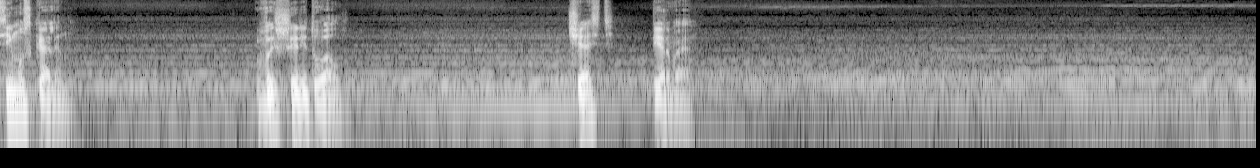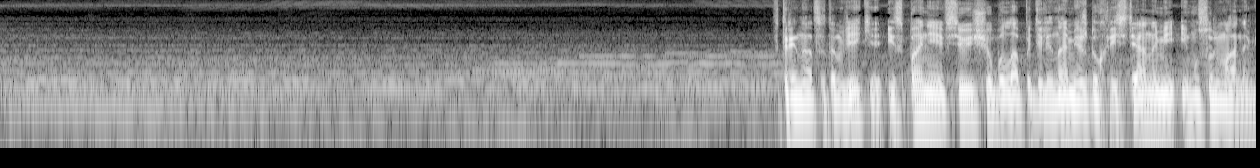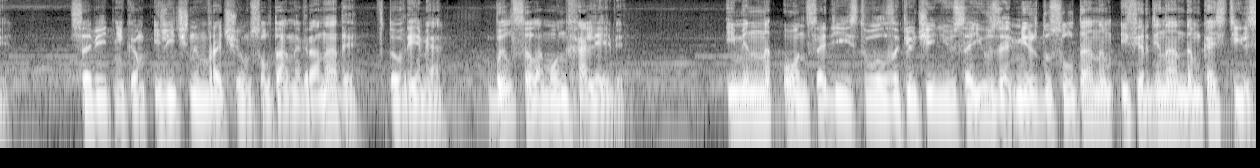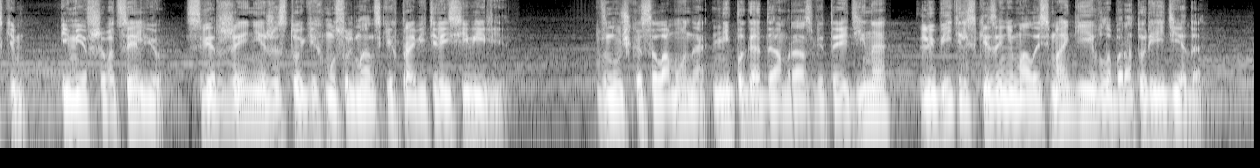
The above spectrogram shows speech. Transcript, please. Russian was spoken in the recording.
Симус Калин. Высший ритуал. Часть первая. В XIII веке Испания все еще была поделена между христианами и мусульманами. Советником и личным врачом султана Гранады в то время был Соломон Халеви. Именно он содействовал заключению союза между султаном и Фердинандом Кастильским, имевшего целью свержение жестоких мусульманских правителей Севильи. Внучка Соломона, не по годам развитая Дина, любительски занималась магией в лаборатории деда.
